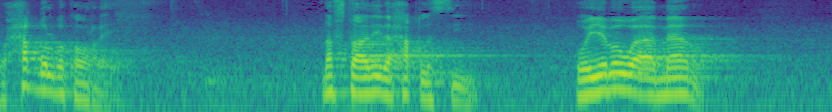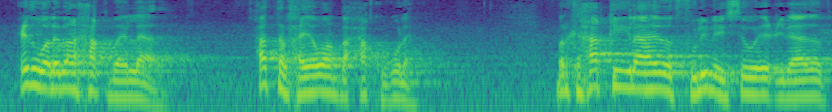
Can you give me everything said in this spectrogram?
oo xaq walba ka horreeya naftaadiibaa xaq la siiyey. Oo iyaba waa ammaano cid walibana xaq bay leedahay. Xata alxayawaan baa xaq kugu leh. Marka xaqii ilaahay ood fulinayso way cibaadadu.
